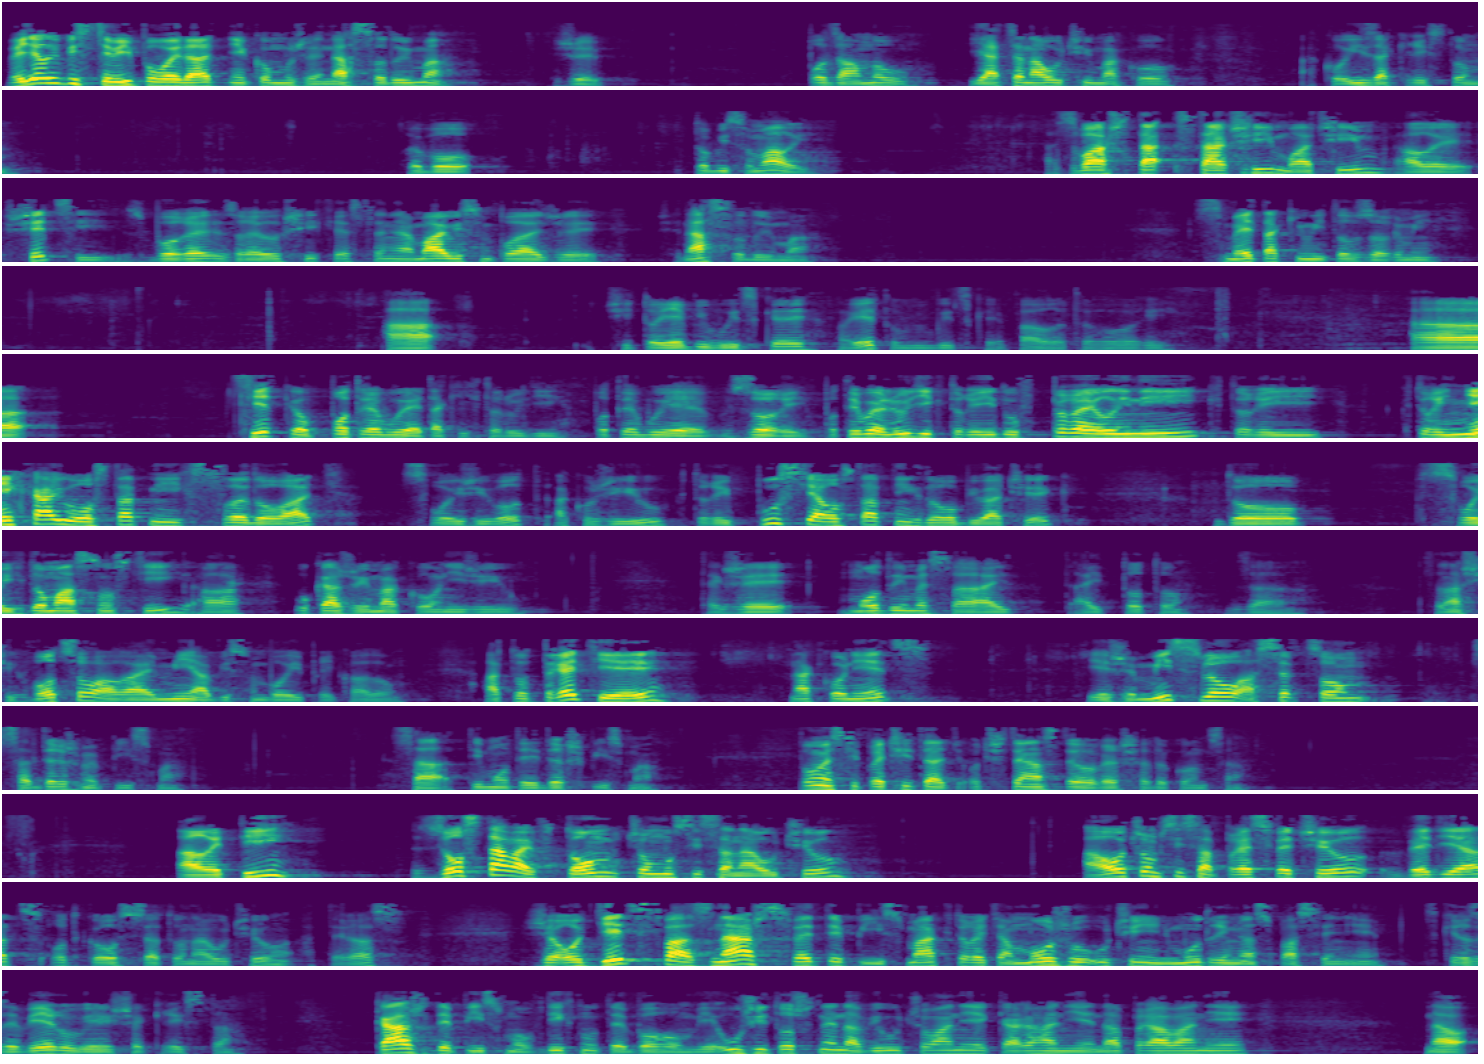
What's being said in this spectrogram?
Vedeli by ste vypovedať niekomu, že nasleduj ma? Že pod za mnou, ja ťa naučím, ako, ako ísť za Kristom. Lebo to by som mali. A zvlášť sta- starším, mladším, ale všetci zbore, zrelší kresťania, mali by som povedať, že, že nasleduj ma. Sme takýmito vzormi. A či to je biblické? No je to biblické, Pavel to hovorí. A Církev potrebuje takýchto ľudí, potrebuje vzory, potrebuje ľudí, ktorí idú v prvej linii, ktorí, ktorí nechajú ostatných sledovať svoj život, ako žijú, ktorí pustia ostatných do obývačiek, do svojich domácností a ukážu im, ako oni žijú. Takže modlíme sa aj, aj toto za, za našich vodcov, ale aj my, aby sme boli príkladom. A to tretie, nakoniec, je, že mysľou a srdcom sa držme písma sa Timotej drž písma. Poďme si prečítať od 14. verša do konca. Ale ty zostávaj v tom, čomu si sa naučil a o čom si sa presvedčil, vediac, od koho si sa to naučil. A teraz, že od detstva znáš sveté písma, ktoré ťa môžu učiniť múdrym na spasenie skrze vieru Ježiša Krista. Každé písmo vdychnuté Bohom je užitočné na vyučovanie, karhanie, naprávanie, na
